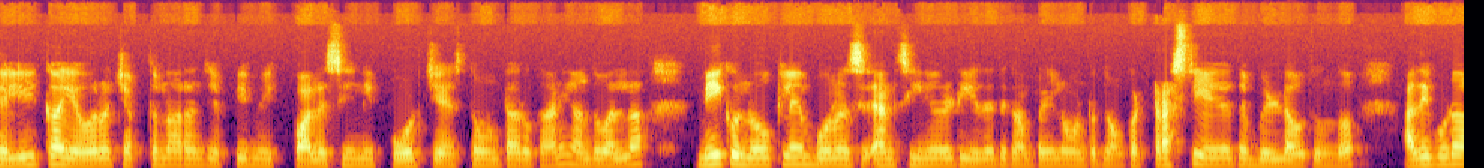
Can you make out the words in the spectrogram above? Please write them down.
తెలియక ఎవరో చెప్తున్నారని చెప్పి మీకు పాలసీని పోర్ట్ చేస్తూ ఉంటారు. కానీ అందువల్ల మీకు no claim bonus and seniority ఏదైతే కంపెనీలో ఉంటుందో ఒక ట్రస్ట్ ఏదైతే బిల్డ్ అవుతుందో అది కూడా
